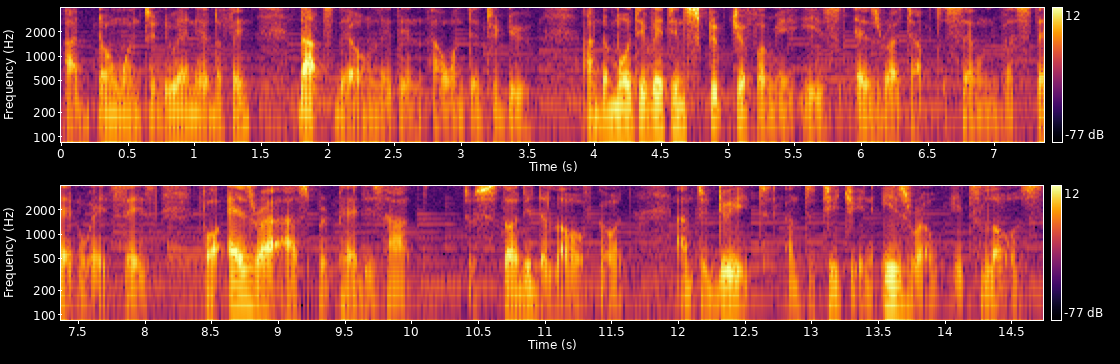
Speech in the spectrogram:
I don't want to do any other thing. That's the only thing I wanted to do. And the motivating scripture for me is Ezra chapter 7, verse 10, where it says, For Ezra has prepared his heart to study the law of God and to do it and to teach in Israel its laws.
